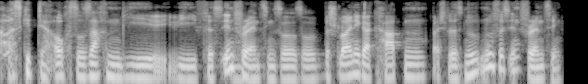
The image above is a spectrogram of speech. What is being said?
aber es gibt ja auch so Sachen wie, wie fürs Inferencing, so, so Beschleunigerkarten, beispielsweise nur, nur fürs Inferencing.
